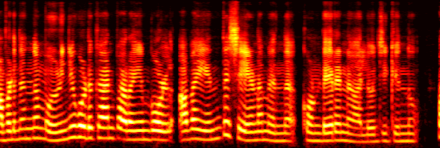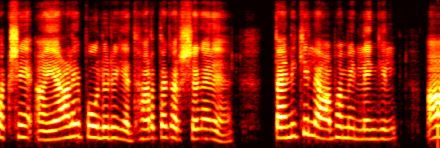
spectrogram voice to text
അവിടെ നിന്നും ഒഴിഞ്ഞു കൊടുക്കാൻ പറയുമ്പോൾ അവ എന്ത് ചെയ്യണമെന്ന് കൊണ്ടേരൻ ആലോചിക്കുന്നു. പക്ഷേ അയാളെ പോലൊരു യഥാർത്ഥ കർഷകന് തനിക്ക് ലാഭമില്ലെങ്കിൽ ആ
